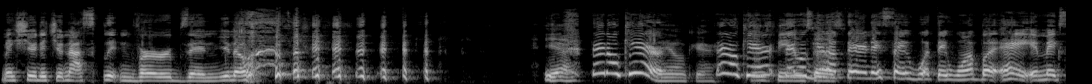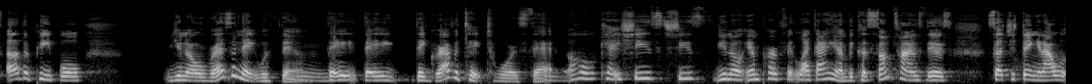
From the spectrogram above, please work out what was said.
make sure that you're not splitting verbs and you know Yeah. They don't care. They don't care. They don't care. They will get up there and they say what they want, but hey, it makes other people, you know, resonate with them. Mm. They they they gravitate towards that. Mm. Oh, okay, she's she's, you know, imperfect like I am because sometimes there's such a thing and I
